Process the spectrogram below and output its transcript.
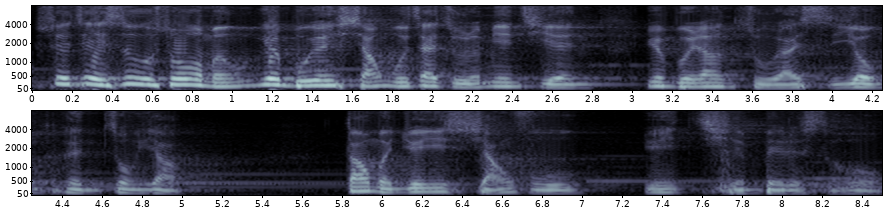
所以这也是说，我们愿不愿意降服在主的面前，愿不愿意让主来使用，很重要。当我们愿意降服、愿意谦卑的时候，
